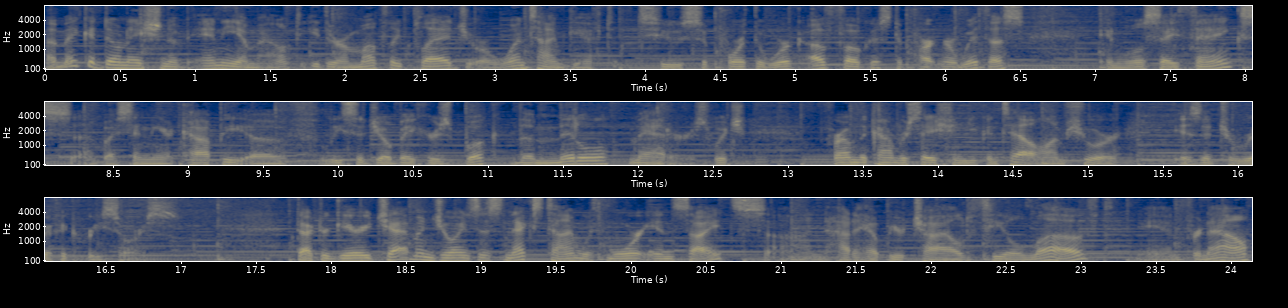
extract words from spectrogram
Uh, make a donation of any amount, either a monthly pledge or one time gift, to support the work of Focus to partner with us. And we'll say thanks uh, by sending a copy of Lisa Jo Baker's book, The Middle Matters, which, from the conversation you can tell, I'm sure, is a terrific resource. Dr. Gary Chapman joins us next time with more insights on how to help your child feel loved. And for now,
